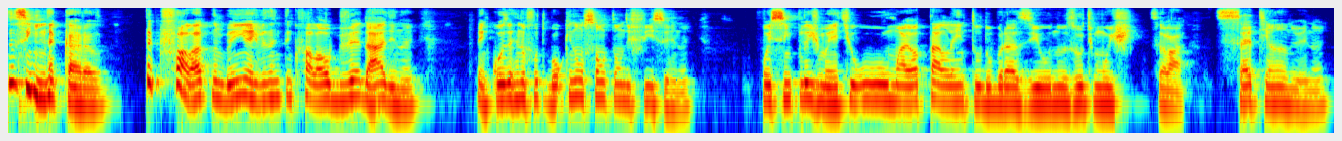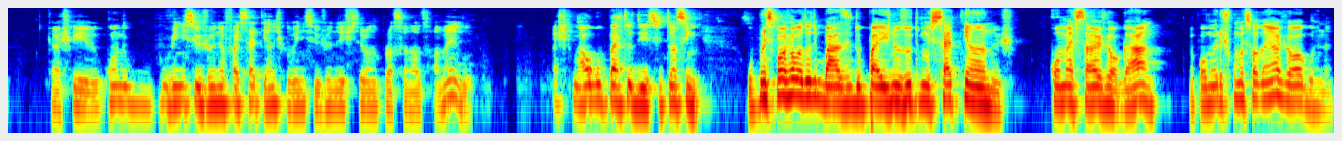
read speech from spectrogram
Assim, né, cara? Tem que falar também, às vezes a gente tem que falar obviedade, né? Tem coisas no futebol que não são tão difíceis, né? Foi simplesmente o maior talento do Brasil nos últimos, sei lá, sete anos, né? Eu acho que quando o Vinícius Júnior faz sete anos que o Vinícius Júnior estreou no profissional do Flamengo, acho que algo perto disso. Então, assim, o principal jogador de base do país nos últimos sete anos começar a jogar, o Palmeiras começou a ganhar jogos, né?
